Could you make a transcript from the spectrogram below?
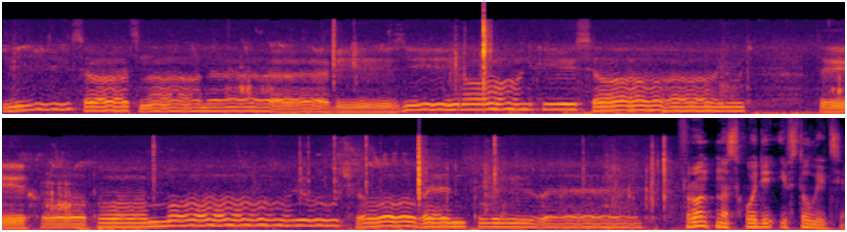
Місяць на небі, зіроньки сяють, тихо по морю човен пливе. Фронт на сході і в столиці.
